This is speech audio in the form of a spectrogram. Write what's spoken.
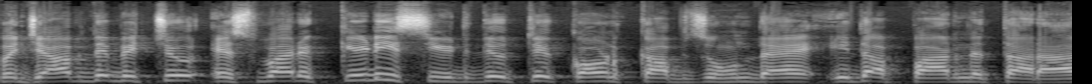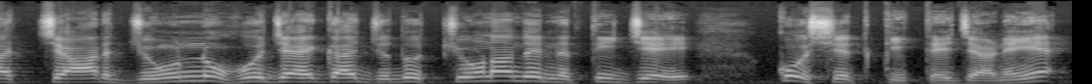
ਪੰਜਾਬ ਦੇ ਵਿੱਚੋਂ ਇਸ ਵਾਰ ਕਿਹੜੀ ਸੀਟ ਦੇ ਉੱਤੇ ਕੌਣ ਕਬਜ਼ ਹੁੰਦਾ ਹੈ, ਇਹਦਾ ਪਾਰ ਨਿਤਾਰਾ 4 ਜੂਨ ਨੂੰ ਹੋ ਜਾਏਗਾ, ਜਦੋਂ ਚੋਣਾਂ ਦੇ ਨਤੀਜੇ ਘੋਸ਼ਿਤ ਕੀਤੇ ਜਾਣੇ ਹੈ।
